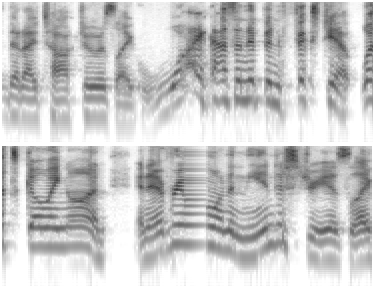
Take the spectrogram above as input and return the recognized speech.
that I talk to is like, why hasn't it been fixed yet? What's going on? And everyone in the industry is like,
